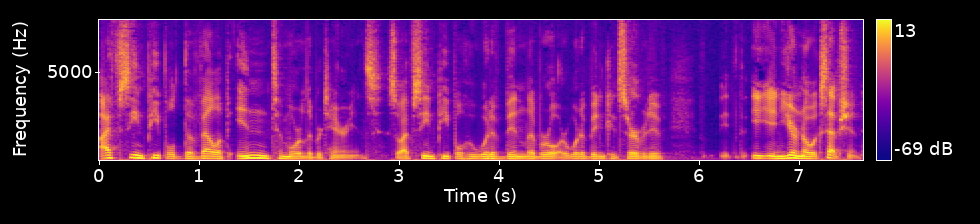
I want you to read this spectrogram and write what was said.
I've seen people develop into more libertarians. So I've seen people who would have been liberal or would have been conservative, and you're no exception.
